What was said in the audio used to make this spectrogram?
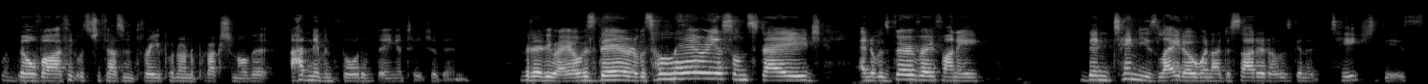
when Belvoir, I think it was 2003, put on a production of it. I hadn't even thought of being a teacher then. But anyway, I was there and it was hilarious on stage and it was very, very funny. Then 10 years later, when I decided I was going to teach this,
